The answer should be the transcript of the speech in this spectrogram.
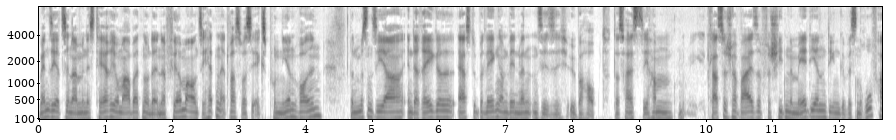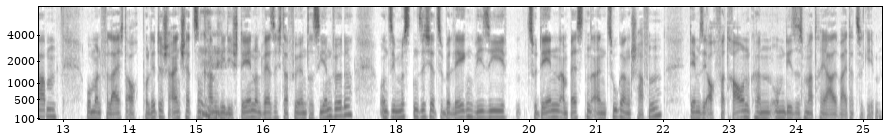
wenn Sie jetzt in einem Ministerium arbeiten oder in einer Firma und Sie hätten etwas, was Sie exponieren wollen, dann müssen Sie ja in der Regel erst überlegen, an wen wenden Sie sich überhaupt. Das heißt, Sie haben klassischerweise verschiedene Medien, die einen gewissen Ruf haben, wo man vielleicht auch politisch einschätzen kann, wie die stehen und wer sich dafür interessieren würde. Und Sie müssten sich jetzt überlegen, wie Sie zu denen am besten einen Zugang schaffen, dem Sie auch vertrauen können, um dieses Material weiterzugeben.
